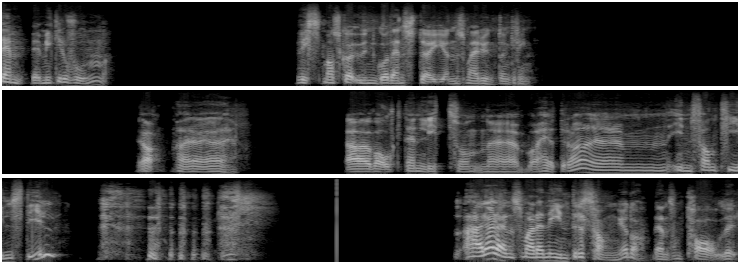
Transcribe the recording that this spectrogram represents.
dempe mikrofonen. Hvis man skal unngå den støyen som er rundt omkring. Ja, her har jeg, jeg har valgt en litt sånn, eh, hva heter det, eh, infantil stil. Her er den som er den interessante, da. Den som taler.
